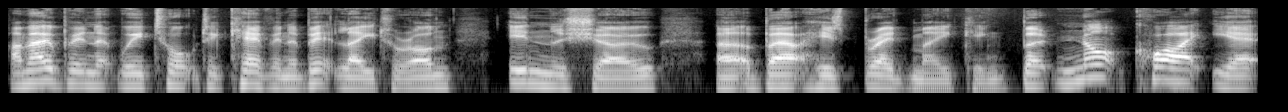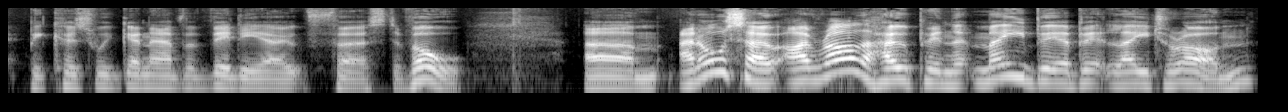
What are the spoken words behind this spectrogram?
I'm hoping that we talk to Kevin a bit later on in the show uh, about his bread making, but not quite yet because we're going to have a video first of all. Um, and also, I'm rather hoping that maybe a bit later on,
